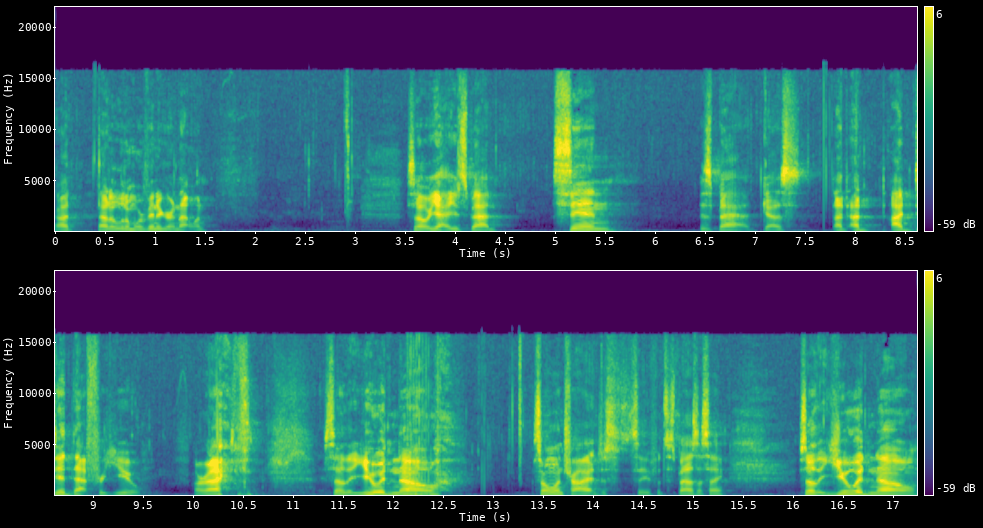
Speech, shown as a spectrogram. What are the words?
I had a little more vinegar in that one. So, yeah, it's bad. Sin is bad, guys. I, I, I did that for you, all right? so that you would know Someone try it, just see if it's as bad as I say. So that you would know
